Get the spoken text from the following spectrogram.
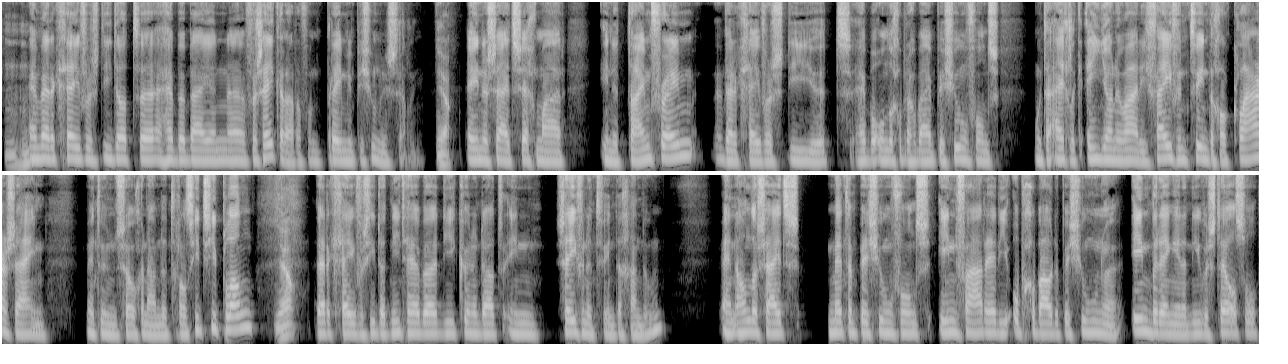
Mhm. En werkgevers die dat eh, hebben bij een eh, verzekeraar of een premiepensioeninstelling. Ja. Enerzijds zeg maar in het timeframe. Werkgevers die het hebben ondergebracht bij een pensioenfonds moeten eigenlijk 1 januari 25 al klaar zijn met hun zogenaamde transitieplan. Ja. Werkgevers die dat niet hebben, die kunnen dat in 27 gaan doen. En anderzijds met een pensioenfonds invaren, die opgebouwde pensioenen inbrengen in het nieuwe stelsel,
